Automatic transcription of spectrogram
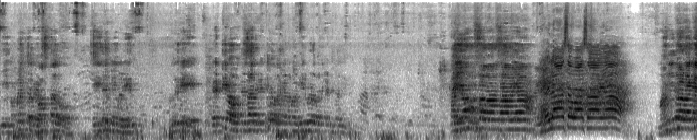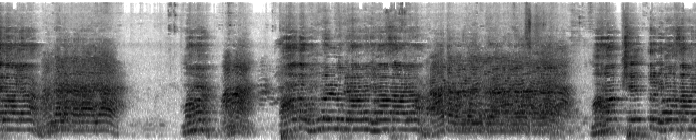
ఈ ప్రపంచ వ్యవస్థలో చైతన్యం లేదు. అందుకే గట్టిగా ఒక్కసారి గట్టిగా బతకడం మీరు కూడా బతకండి తల్లి. కైలాసవాసాయ. కైలాసవాసాయ. మంగళకరాయ. మంగళకరాయ. మమ పాత వంగళ్ళు గ్రామ నివాసాయ పాత వంగళ్ళు గ్రామ నివాసాయ మహాక్షేత్ర నివాసాయ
